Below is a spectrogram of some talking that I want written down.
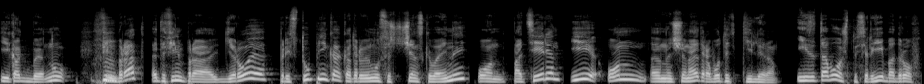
и как бы, ну, фильм «Брат» — это фильм про героя, преступника, который вернулся с Чеченской войны, он потерян, и он э, начинает работать киллером. Из-за того, что Сергей Бодров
